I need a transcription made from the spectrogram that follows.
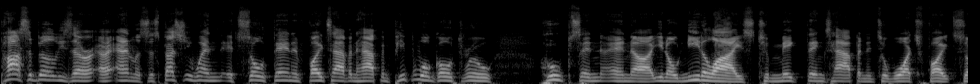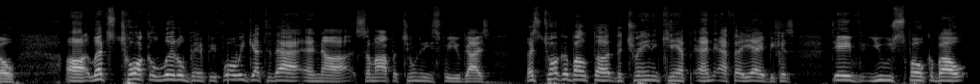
possibilities are, are endless, especially when it's so thin and fights haven't happened. People will go through hoops and and uh, you know needle eyes to make things happen and to watch fights. So uh, let's talk a little bit before we get to that and uh, some opportunities for you guys. Let's talk about the the training camp and FAA because Dave, you spoke about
